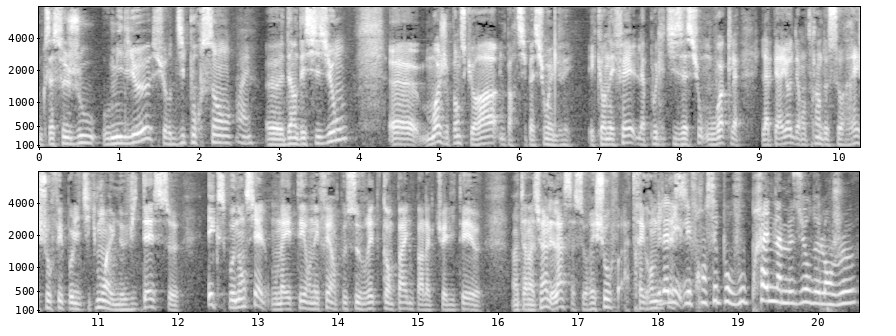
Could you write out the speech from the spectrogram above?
Donc ça se joue au milieu sur 10% euh, d'indécision. Euh, moi, je pense qu'il y aura une participation élevée et qu'en effet, la politisation, on voit que la, période est en train de se réchauffer politiquement à une vitesse euh, exponentielle. On a été en effet un peu sevré de campagne par l'actualité internationale. Là, ça se réchauffe à très grande vitesse. Les, Français, pour vous, prennent la mesure de l'enjeu?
